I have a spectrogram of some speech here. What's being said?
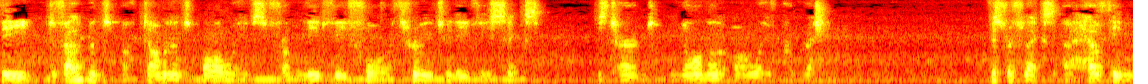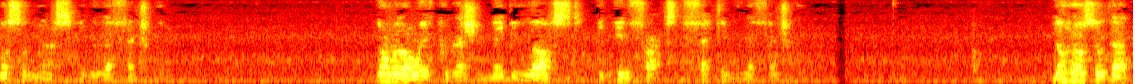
The development of dominant R waves from lead V4 through to lead V6 is termed normal R wave progression. This reflects a healthy muscle mass in the left ventricle. Normal R wave progression may be lost in infarcts affecting the left ventricle. Note also that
